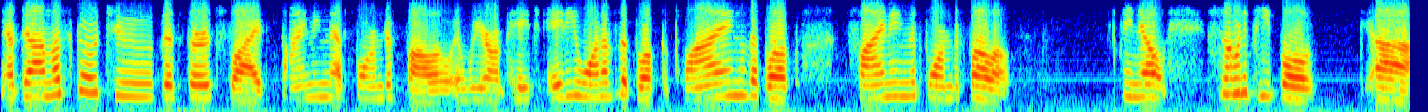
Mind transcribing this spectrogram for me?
Now, Don, let's go to the third slide, finding that form to follow, and we are on page 81 of the book, applying the book, finding the form to follow. You know, so many people uh,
